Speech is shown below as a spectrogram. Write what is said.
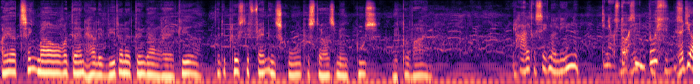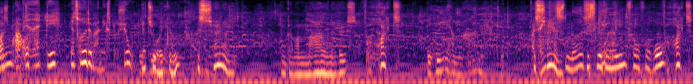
Og jeg har tænkt meget over, hvordan herlevitterne dengang reagerede, da de pludselig fandt en skrue på størrelse med en bus midt på vejen. Jeg har aldrig set noget lignende. Den er jo stor som en bus. Hørte de også braget? Hvad er det? Jeg troede, det var en eksplosion. Jeg turde ikke ud. Det er sønderligt. Den gør mig meget nervøs. For højt. Det hele er meget mærkeligt. Og så sådan noget Vi flytter ind for at få ro. For højt.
